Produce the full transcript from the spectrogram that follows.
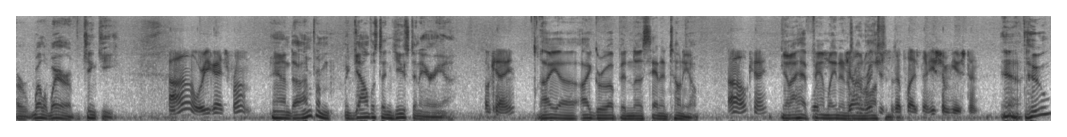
are well aware of Kinky, Ah, where are you guys from? and uh, I'm from the Galveston, Houston area. Okay. I uh, I grew up in uh, San Antonio, Oh, okay. and I have family in and John around Richardson Austin. that plays there. He's from Houston. Yeah. Who?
